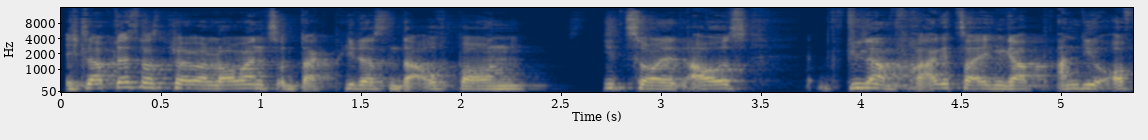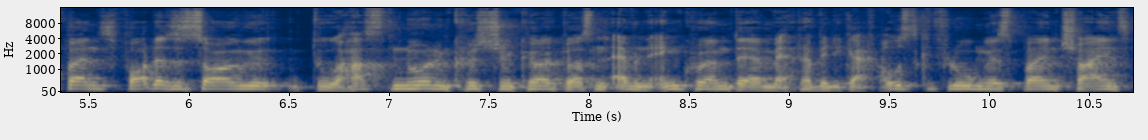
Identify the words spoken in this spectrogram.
Ich glaube, das, was Trevor Lawrence und Doug Peterson da aufbauen, sieht solid aus. Viele haben Fragezeichen gehabt an die Offense vor der Saison. Du hast nur einen Christian Kirk, du hast einen Evan Ingram, der mehr oder weniger rausgeflogen ist bei den Giants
